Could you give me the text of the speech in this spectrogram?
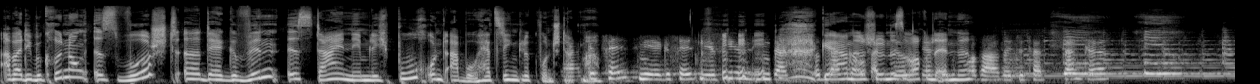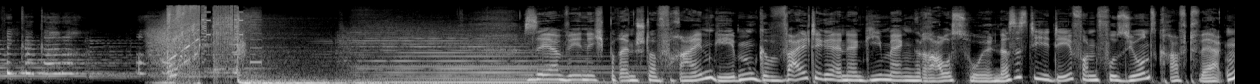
Aber die Begründung ist wurscht. Äh, der Gewinn ist dein, nämlich Buch und Abo. Herzlichen Glückwunsch, Dagmar. Ja, gefällt mir, gefällt mir. Vielen lieben Dank. Gerne, schönes Wochenende. Danke. Sehr wenig Brennstoff reingeben, gewaltige Energiemengen rausholen. Das ist die Idee von Fusionskraftwerken,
